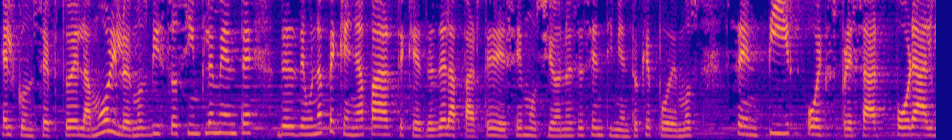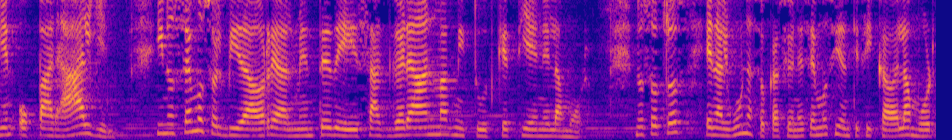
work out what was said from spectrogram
el concepto del amor y lo hemos visto simplemente desde una pequeña parte, que es desde la parte de esa emoción o ese sentimiento que podemos sentir o expresar por alguien o para alguien. Y nos hemos olvidado realmente de esa gran magnitud que tiene el amor. Nosotros en algunas ocasiones hemos identificado el amor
